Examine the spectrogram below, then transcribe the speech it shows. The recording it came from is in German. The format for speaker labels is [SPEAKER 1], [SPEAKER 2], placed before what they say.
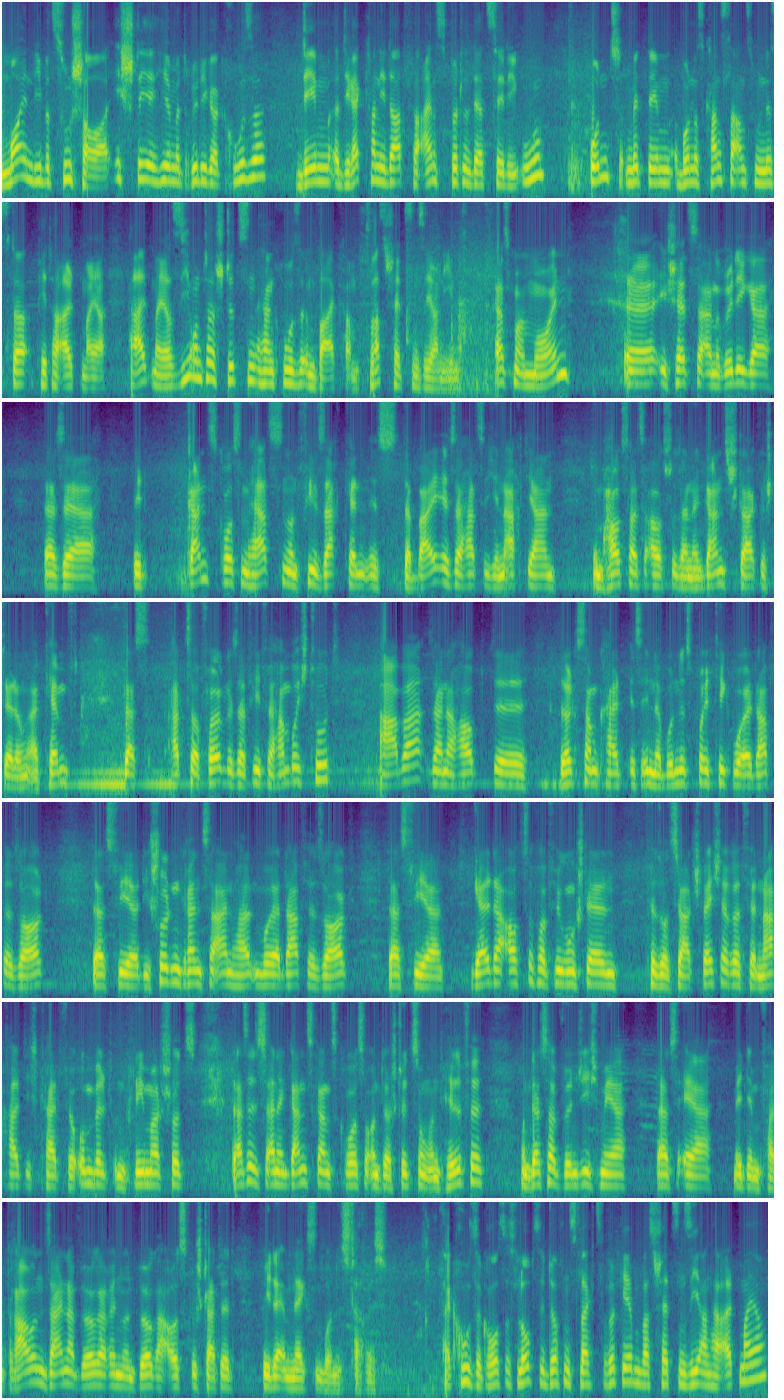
[SPEAKER 1] Moin, liebe Zuschauer. Ich stehe hier mit Rüdiger Kruse, dem Direktkandidat für Eimsbüttel der CDU und mit dem Bundeskanzleramtsminister Peter Altmaier. Herr Altmaier, Sie unterstützen Herrn Kruse im Wahlkampf. Was schätzen Sie an ihm?
[SPEAKER 2] Erstmal moin. Äh, ich schätze an Rüdiger, dass er mit ganz großem Herzen und viel Sachkenntnis dabei ist. Er hat sich in acht Jahren im Haushaltsausschuss eine ganz starke Stellung erkämpft. Das hat zur Folge, dass er viel für Hamburg tut. Aber seine Hauptwirksamkeit ist in der Bundespolitik, wo er dafür sorgt, dass wir die Schuldengrenze einhalten, wo er dafür sorgt, dass wir Gelder auch zur Verfügung stellen für sozial Schwächere, für Nachhaltigkeit, für Umwelt- und Klimaschutz. Das ist eine ganz, ganz große Unterstützung und Hilfe. Und deshalb wünsche ich mir, dass er mit dem Vertrauen seiner Bürgerinnen und Bürger ausgestattet wieder im nächsten Bundestag ist.
[SPEAKER 1] Herr Kruse, großes Lob. Sie dürfen es gleich zurückgeben. Was schätzen Sie an Herr Altmaier?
